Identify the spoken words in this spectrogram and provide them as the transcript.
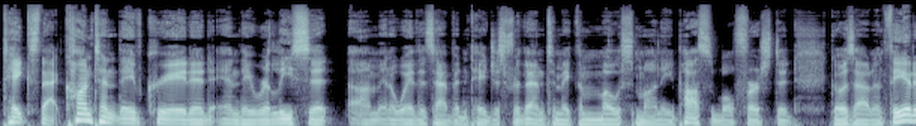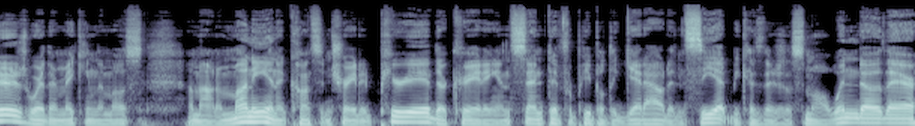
takes that content they've created and they release it um, in a way that's advantageous for them to make the most money possible. First, it goes out in theaters where they're making the most amount of money in a concentrated period. They're creating incentive for people to get out and see it because there's a small window there.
